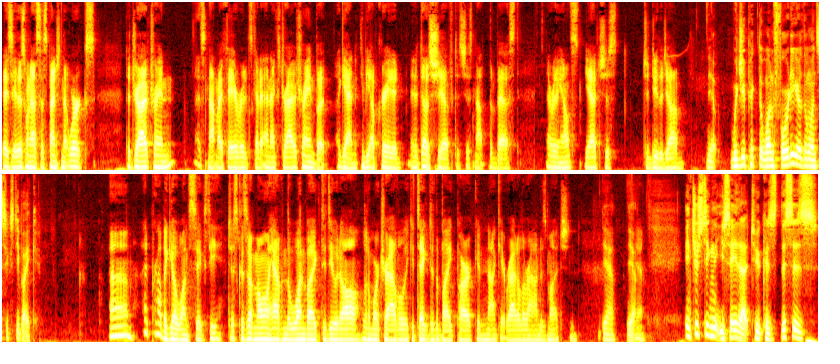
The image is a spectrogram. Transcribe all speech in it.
basically this one has suspension that works the drivetrain it's not my favorite. It's got an NX drivetrain, but again, it can be upgraded and it does shift. It's just not the best. Everything else, yeah, it's just to do the job. Yep. Would you pick the 140 or the 160 bike? Um, I'd probably go 160 just because I'm only having the one bike to do it all. A little more travel. You could take it to the bike park and not get rattled around as much. Yeah, yeah. Yeah. Interesting that you say that too, because this is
